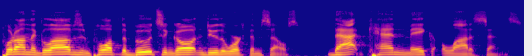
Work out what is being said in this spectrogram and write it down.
put on the gloves and pull up the boots and go out and do the work themselves. That can make a lot of sense.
